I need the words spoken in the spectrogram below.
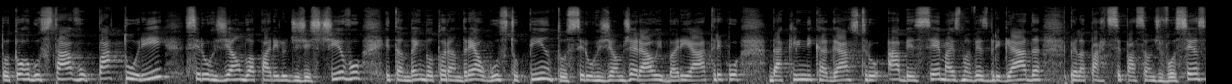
Dr. Gustavo Paturi, cirurgião do aparelho digestivo, e também Dr. André Augusto Pinto, cirurgião geral e bariátrico da Clínica Gastro ABC. Mais uma vez, obrigada pela participação de vocês.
